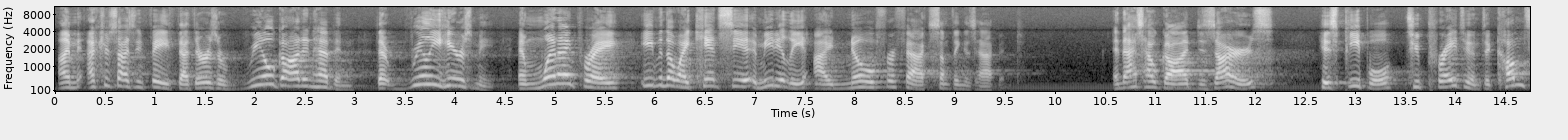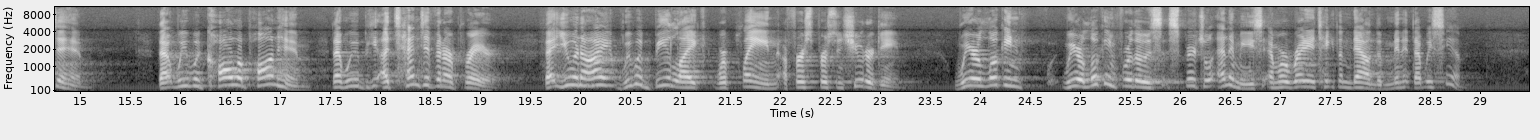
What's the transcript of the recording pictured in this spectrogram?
I'm exercising faith that there is a real God in heaven that really hears me. And when I pray, even though I can't see it immediately, I know for a fact something has happened. And that's how God desires his people to pray to him, to come to him, that we would call upon him, that we would be attentive in our prayer, that you and I, we would be like we're playing a first person shooter game. We are looking we are looking for those spiritual enemies and we're ready to take them down the minute that we see them.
